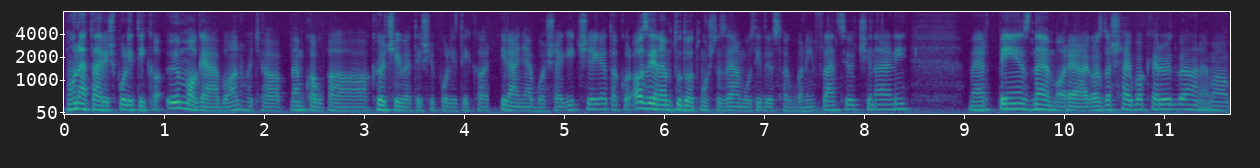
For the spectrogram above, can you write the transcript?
monetáris politika önmagában, hogyha nem kap a költségvetési politika irányából segítséget, akkor azért nem tudott most az elmúlt időszakban inflációt csinálni, mert pénz nem a reálgazdaságba került be, hanem a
